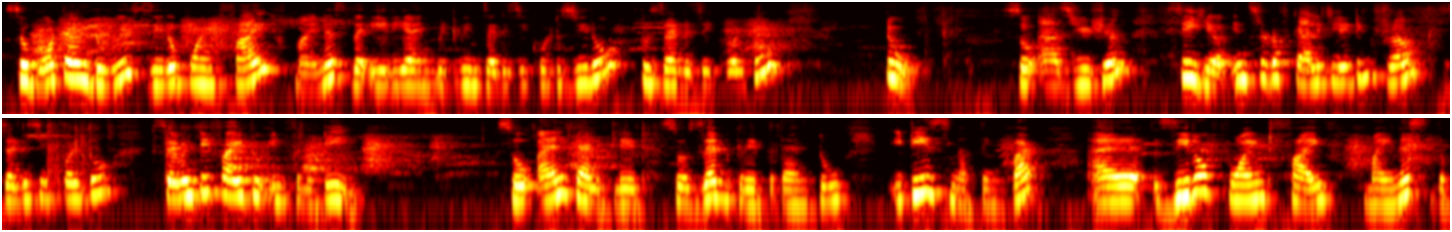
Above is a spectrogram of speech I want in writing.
so what I'll do is 0 0.5 minus the area in between z is equal to 0 to z is equal to 2. So as usual, see here, instead of calculating from z is equal to 75 to infinity. So I'll calculate. So z greater than 2, it is nothing but uh, 0 0.5 minus the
